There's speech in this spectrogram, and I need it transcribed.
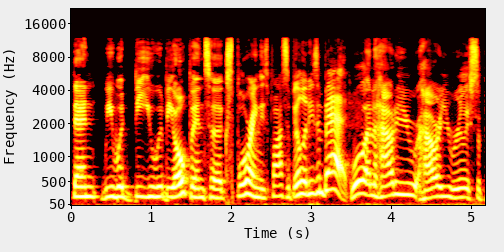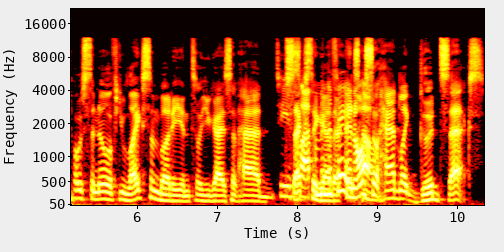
then we would be you would be open to exploring these possibilities in bed. Well, and how do you how are you really supposed to know if you like somebody until you guys have had you sex slap 'em in the together and also Oh. Had like good sex?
